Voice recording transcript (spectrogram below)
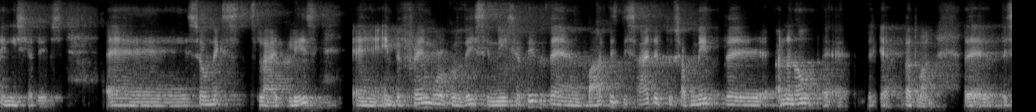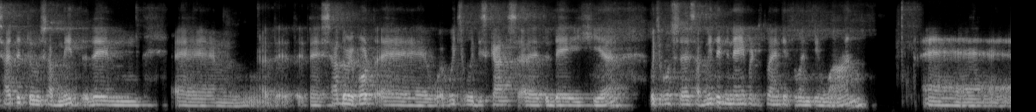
initiatives. So next slide, please. Uh, in the framework of this initiative, the parties decided to submit the, I don't know, uh, yeah, that one, uh, decided to submit the, um, the, the, shadow report, uh, which we discuss uh, today here, which was uh, submitted in April 2021 uh,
